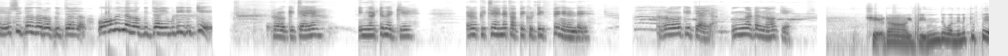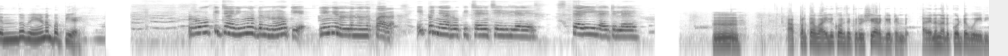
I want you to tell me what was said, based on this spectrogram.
ദേഷിക്കാതെ റോക്കിച്ചായ ഓമല്ല റോക്കിച്ചായ ഇവിടെ ഇരിക്കേ. റോക്കിച്ചായ ഇങ്ങോട്ട് നോക്കിയേ. റോക്കിച്ചായന്റെ പപ്പിക്കുട്ടി ഇപ്പൊ എങ്ങനെയുണ്ട്? റോക്കിച്ചായ ഇങ്ങോട്ട് നോക്കിയേ ചേടാ ഇത് എന്തുവാ നിനക്കിപ്പോ എന്തോ വേണം പപ്പിയെ? റോക്കിച്ചായ ഇങ്ങോട്ട് നോക്കിയേ എങ്ങനെയുണ്ടെന്നൊന്ന് പറ. ഇപ്പൊ ഞാൻ റോക്കിച്ചായ ചെയ്തില്ലേ? സ്റ്റൈലായിട്ടില്ലേ. അപ്പുറത്തെ വയലിൽ കുറച്ച് കൃഷി ഇറക്കിയിട്ടുണ്ട്. അതിനെ നടുക്കോട്ട് പോയിരി.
